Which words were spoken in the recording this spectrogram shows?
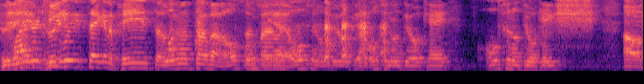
Who Wide who receivers. he's taking a piece, so we don't to talk about Olsen. Olsen, yeah, Olsen will do okay. Olsen will do okay. Olsen will do okay. Shh. Um,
